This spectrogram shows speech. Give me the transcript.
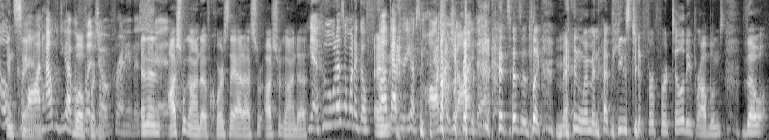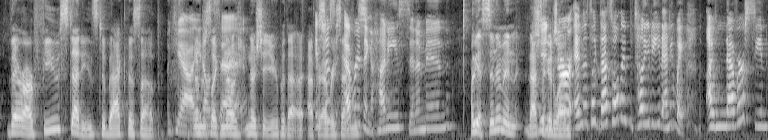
Oh, insane. come on. How could you have Well, a footnote for any of this And then shit? ashwagandha, of course, they add ashw- ashwagandha. yeah, who doesn't want to go fuck And- after you have some ashwagandha? it says it's like men and women have used it for fertility problems, though there are few studies to back this up. Yeah, and I'm just like, say. no, no shit. You can put that after It's every just sentence. everything: honey, cinnamon, Oh yeah, cinnamon. That's a good ginger, one. and it's like that's all they tell you to eat anyway. I've never seen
